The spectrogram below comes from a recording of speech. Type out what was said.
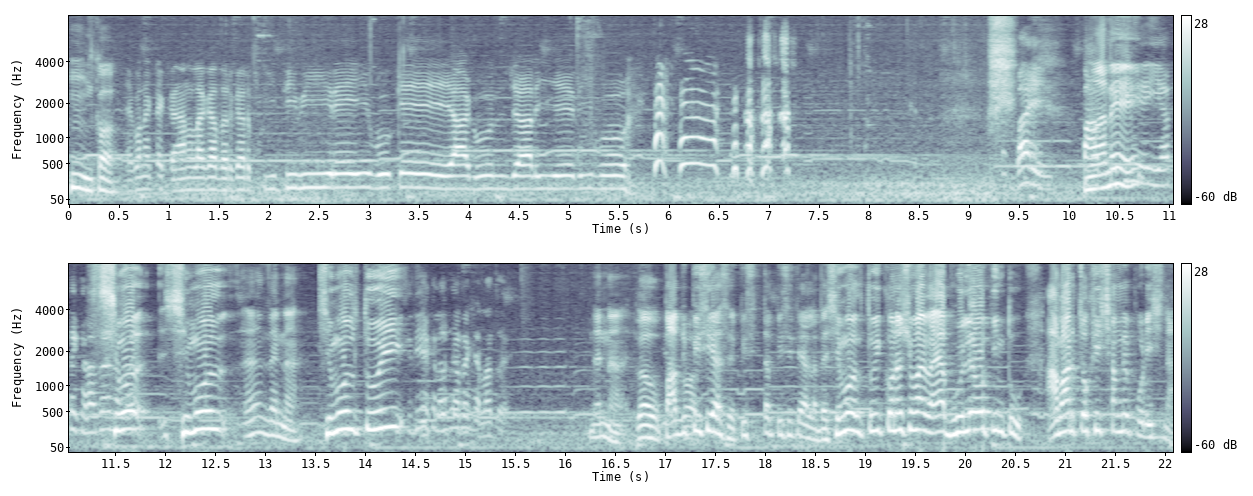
হুম ক। এখন একটা গান লাগা দরকার। পৃথিবীর এই বুকে আগুন জ্বালিয়ে দিব। ভাই মানে ইয়াতে খেলা শিমুল শিমুল জানি না। শিমুল তুই? খেলা যায় না? পাবজি পিসি আছে পিসিটা পিসিতে আলাদা। শিমুল তুই কোনো সময় ভাইয়া ভুলেও কিন্তু আমার চোখের সামনে পড়িস না।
